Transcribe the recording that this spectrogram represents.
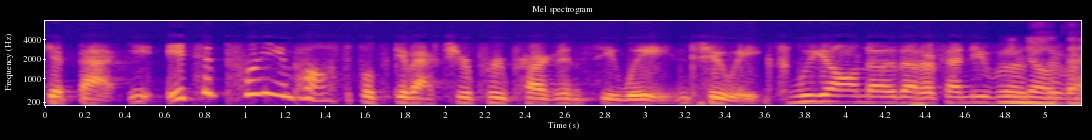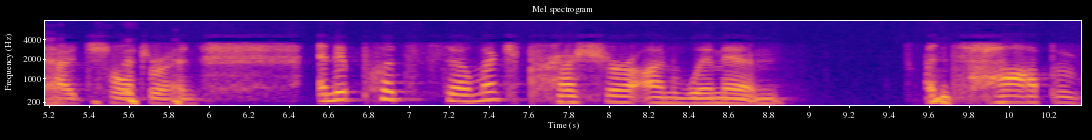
get back. It's a pretty impossible to get back to your pre-pregnancy weight in two weeks. We all know that if any of us have had children. and it puts so much pressure on women on top of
